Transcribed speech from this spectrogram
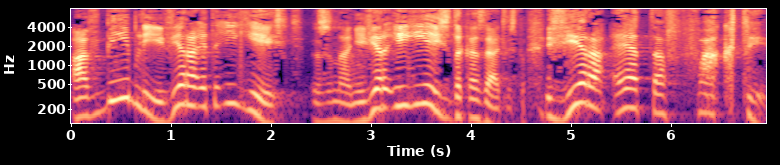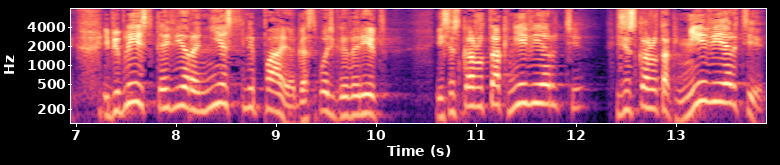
а в Библии вера – это и есть знание, вера и есть доказательство. Вера – это факты. И библейская вера не слепая. Господь говорит, если скажу так, не верьте. Если скажу так, не верьте.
